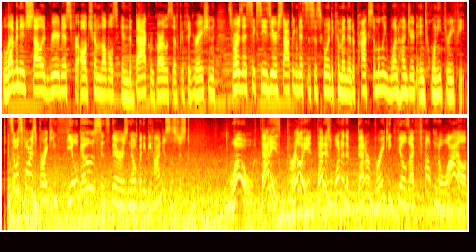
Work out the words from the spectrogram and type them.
11 inch solid rear discs for all trim levels in the back, regardless of configuration. As far as that 60 0 stopping distance is going to come in at approximately 123 feet. And so as far as braking feel goes, since there is nobody behind us, let's just Whoa, that is brilliant. That is one of the better braking feels I've felt in a while.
